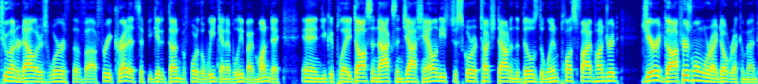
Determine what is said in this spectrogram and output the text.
$200 worth of uh, free credits if you get it done before the weekend, I believe by Monday. And you could play Dawson Knox and Josh Allen each to score a touchdown and the Bills to win plus 500. Jared Goff, here's one where I don't recommend.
